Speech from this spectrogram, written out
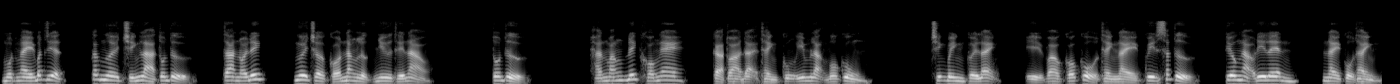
Một ngày bất diệt, các ngươi chính là tôn tử, ta nói đích, ngươi chờ có năng lực như thế nào. Tôn tử. Hắn mắng đích khó nghe, cả tòa đại thành cũng im lặng vô cùng. Trịnh Bình cười lạnh, ỉ vào có cổ thành này quy sát tử, kiêu ngạo đi lên, này cổ thành,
